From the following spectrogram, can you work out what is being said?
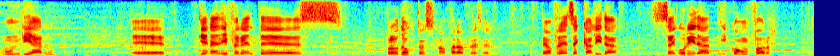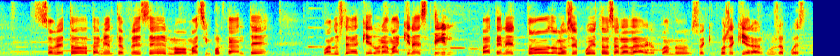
mundial, eh, tiene diferentes productos para ofrecer. Te ofrece calidad, seguridad y confort. Sobre todo también te ofrece lo más importante, cuando usted adquiere una máquina Steel, va a tener todos los repuestos a la larga, cuando su equipo requiera algún repuesto.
